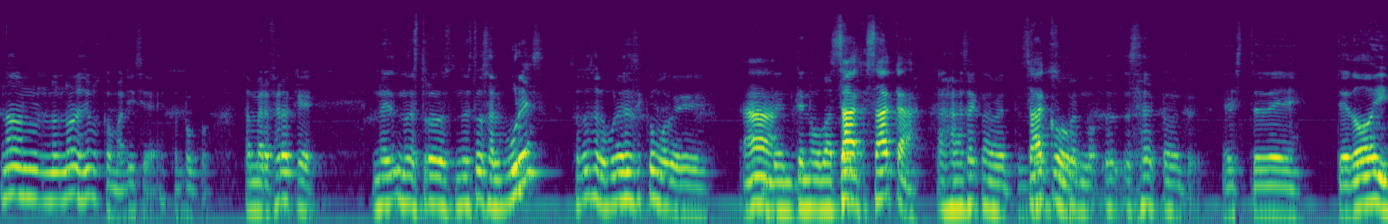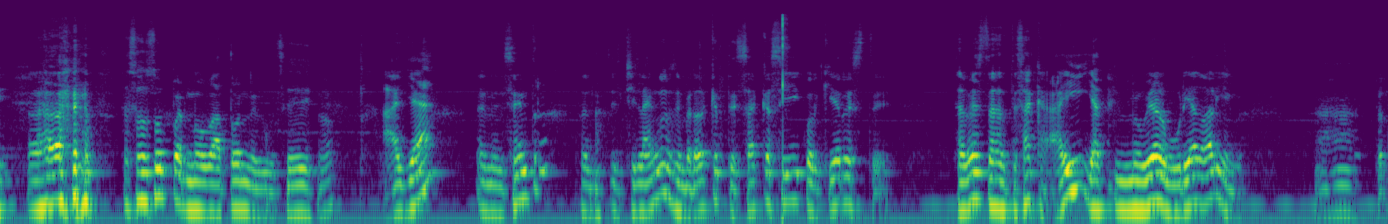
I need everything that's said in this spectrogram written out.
No, no, no, no lo decimos con malicia, eh, tampoco. O sea, me refiero a que nue- nuestros, nuestros albures son los albures así como de, Ah, de, de saca. Ajá, exactamente. Saco. no- exactamente. Este de. Te doy. Ajá. Son súper novatones, güey. Sí. ¿no? Allá, en el centro, o sea, el, el chilango, en verdad que te saca así cualquier, este, ¿sabes? Te, te saca. Ahí ya me hubiera albureado alguien, güey. Ajá. Pero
